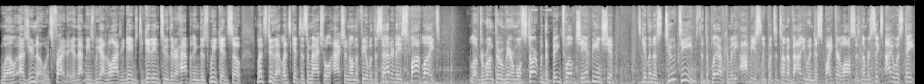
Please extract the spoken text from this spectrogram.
Well, as you know, it's Friday, and that means we got a lot of games to get into that are happening this weekend. So let's do that. Let's get to some actual action on the field with the Saturday Spotlight. Love to run through them here, and we'll start with the Big 12 Championship. Given us two teams that the playoff committee obviously puts a ton of value in despite their losses. Number six, Iowa State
